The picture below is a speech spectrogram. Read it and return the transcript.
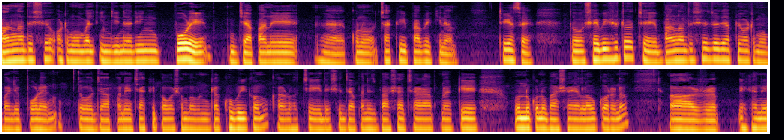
বাংলাদেশে অটোমোবাইল ইঞ্জিনিয়ারিং পড়ে জাপানে কোনো চাকরি পাবে কিনা, ঠিক আছে? তো সেই বিষয়টা হচ্ছে, বাংলাদেশে যদি আপনি অটোমোবাইলে পড়েন, তো জাপানে চাকরি পাওয়ার সম্ভাবনাটা খুবই কম। কারণ হচ্ছে এই দেশে জাপানিজ ভাষা ছাড়া আপনাকে অন্য কোনো ভাষা অ্যালাউ করে না। আর এখানে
